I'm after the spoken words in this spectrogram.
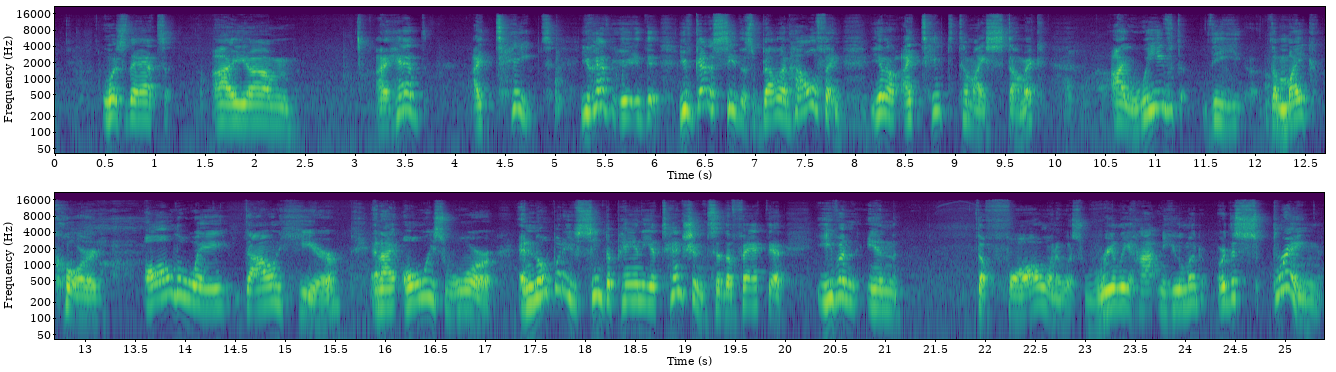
was that I um I had I taped you have you've got to see this Bell and Howell thing you know I taped to my stomach I weaved the the mic cord all the way down here, and I always wore. And nobody seemed to pay any attention to the fact that even in the fall when it was really hot and humid, or the spring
